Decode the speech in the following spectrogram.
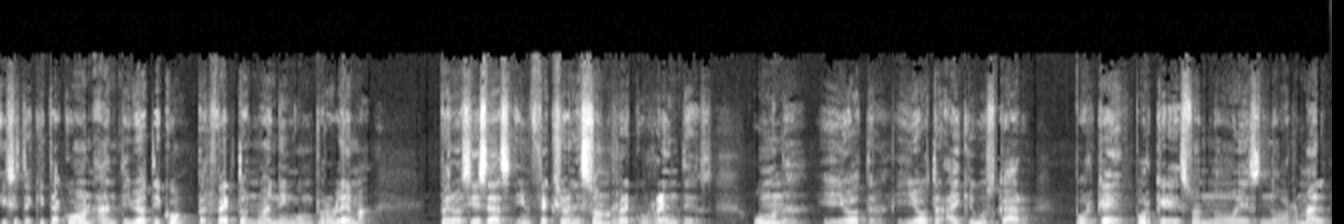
y se te quita con antibiótico, perfecto, no hay ningún problema. Pero si esas infecciones son recurrentes, una y otra y otra, hay que buscar por qué, porque eso no es normal.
